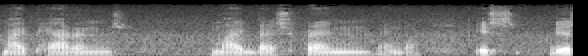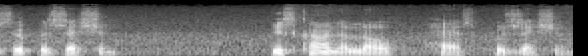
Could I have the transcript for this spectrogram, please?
my parents my best friend and it's there's a possession. This kind of love has possession.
